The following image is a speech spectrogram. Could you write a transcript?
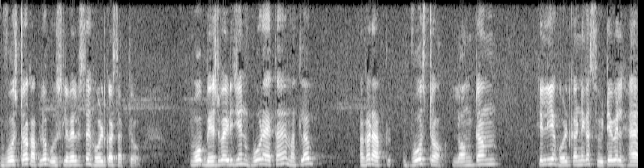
वो स्टॉक आप लोग उस लेवल से होल्ड कर सकते हो। वो बेस्ड बाई रीजन वो रहता है मतलब अगर आप वो स्टॉक लॉन्ग टर्म के लिए होल्ड करने का सुइटेबल है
